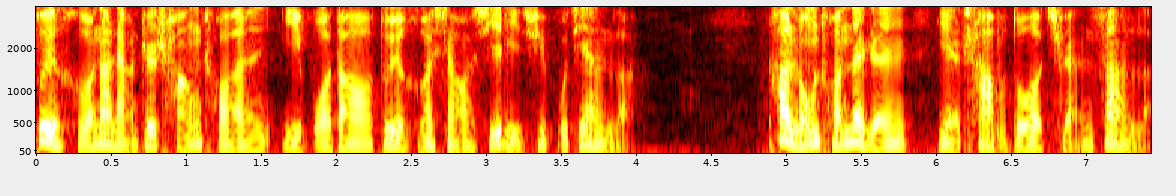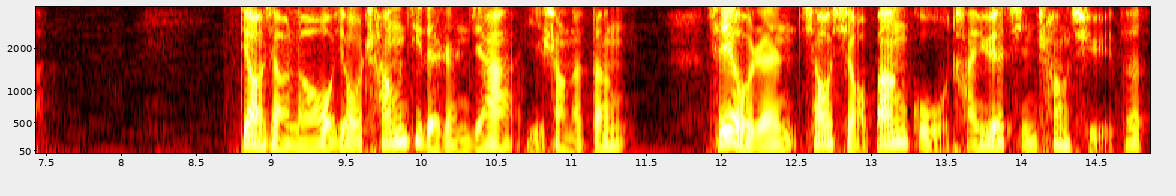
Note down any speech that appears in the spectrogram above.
对河那两只长船一泊到对河小溪里去，不见了。看龙船的人也差不多全散了。吊脚楼有娼妓的人家已上了灯，且有人敲小班鼓、弹乐琴、唱曲子。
